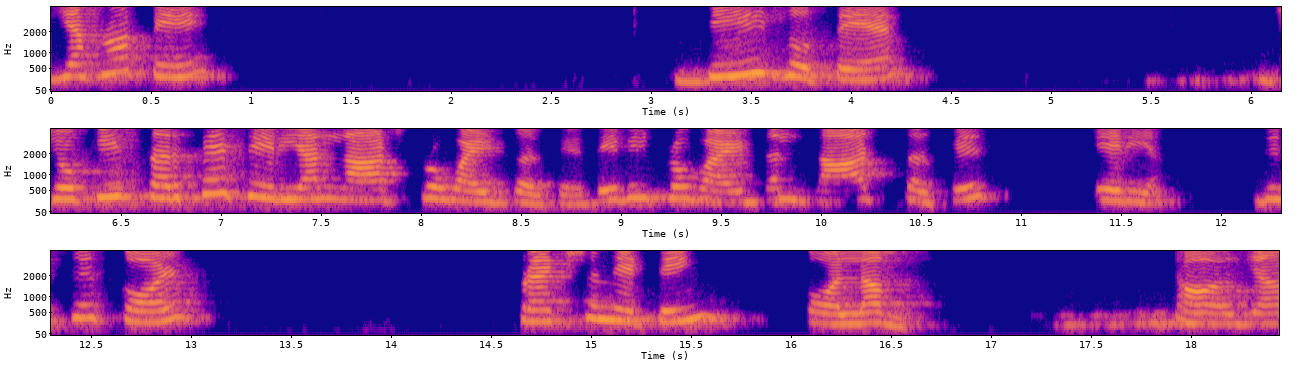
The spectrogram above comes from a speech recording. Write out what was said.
यहाँ पे बीड्स होते हैं, जो कि सरफेस एरिया लार्ज प्रोवाइड करते हैं। They will provide the large surface area this is called fractionating column या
